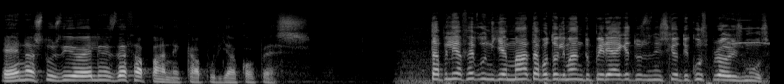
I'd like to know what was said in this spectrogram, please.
ένας στους δύο Έλληνες δεν θα πάνε κάπου διακοπές. Τα πλοία φεύγουν γεμάτα από το λιμάνι του Πειραιά για τους νησιωτικούς προορισμούς.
